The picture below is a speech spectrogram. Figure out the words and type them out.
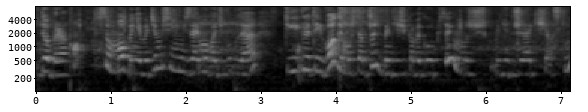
Dobra, to są moby, nie będziemy się nimi zajmować w ogóle. Ile tej wody, może tam coś będzie ciekawego tutaj, może będzie dużo jakiś jaskiń.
